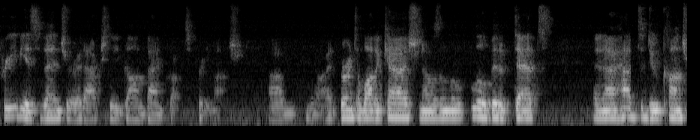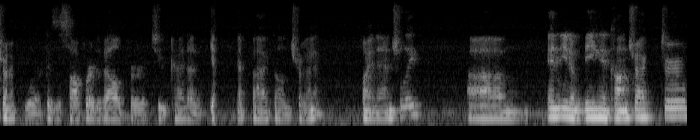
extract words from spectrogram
previous venture had actually gone bankrupt pretty much. Um, you know, I'd burnt a lot of cash and I was in a little, little bit of debt, and I had to do contract work as a software developer to kind of get, get back on track financially. Um, and you know, being a contractor,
